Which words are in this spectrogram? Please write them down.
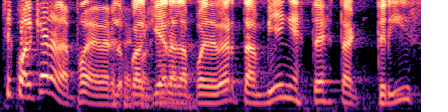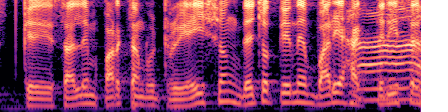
Sí, cualquiera la puede ver. cualquiera la puede ver. También está esta actriz que sale en Parks and Recreation. De hecho, tiene varias Ah. actrices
